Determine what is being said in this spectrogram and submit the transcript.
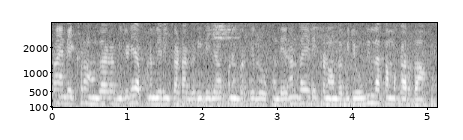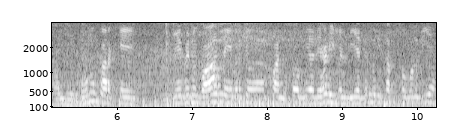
ਤਾਂ ਦੇਖਣਾ ਹੁੰਦਾ ਹੈਗਾ ਵੀ ਜਿਹੜੇ ਆਪਣੇ ਮੇਰੀ ਕੈਟਾਗਰੀ ਦੇ ਜਾਂ ਆਪਣੇ ਵਰਗੇ ਲੋਕ ਹੁੰਦੇ ਇਹਨਾਂ ਦਾ ਇਹ ਦੇਖਣਾ ਹੁੰਦਾ ਵੀ ਜੋ ਵੀ ਮੈਂ ਕੰਮ ਕਰਦਾ ਹਾਂਜੀ। ਉਹਨੂੰ ਕਰਕੇ ਜੇ ਮੈਨੂੰ ਬਾਹਰ ਲੇਬਰ ਚੋਂ 500 ਰੁਪਏ ਦਿਹਾੜੀ ਮਿਲਦੀ ਹੈ ਤੇ ਮੇਰੀ 700 ਬਣਦੀ ਹੈ।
